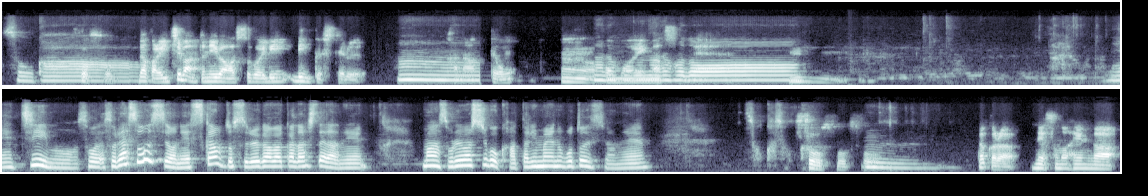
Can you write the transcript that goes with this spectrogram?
そうかそうそう。だから1番と2番はすごいリリンクしてるかなって思,、うん、なるほど、ね、なるほど。うん、なるほどね。チームを、そうそりゃそうですよね。スカウトする側からしたらね。まあ、それは至極当たり前のことですよね。そうか、そうか。そうそうそう。うん、だからね、その辺が、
